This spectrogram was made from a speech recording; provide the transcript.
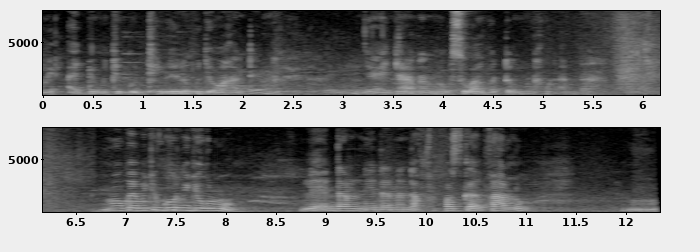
mooy àjjuma ci guddi lii la mujj waxante yaay ñaanal ma suba ma tëmm ndax ma am dara moom koy bu ci nguur gi jógul moom li dal ni dana ndax parce que fàllu mm,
